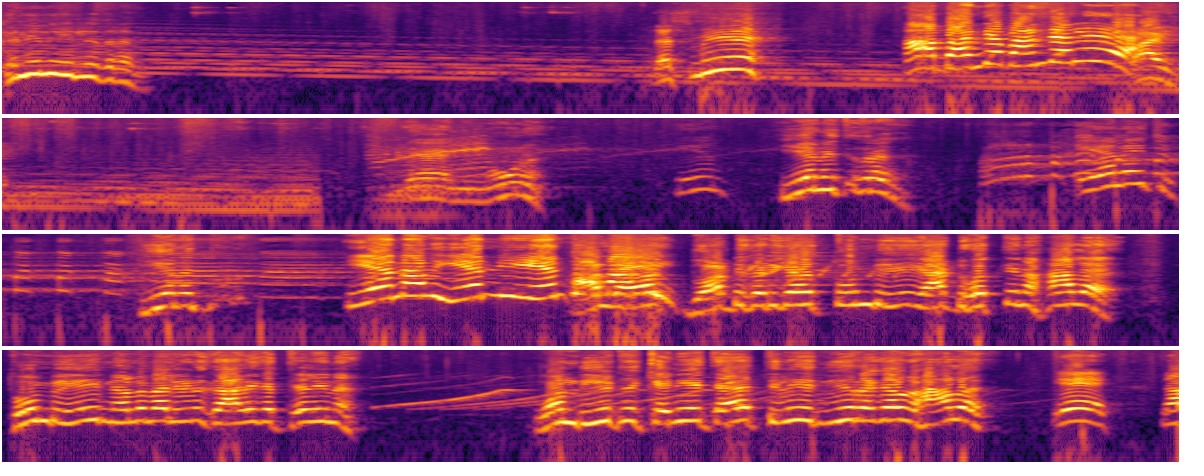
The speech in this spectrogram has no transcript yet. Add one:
ಕಣಿನೇ ಇಲ್ಲಿದ್ರ ಲಕ್ಷ್ಮಿ! ಹಾ ಬಂದೆ ಬಂದೆ ರೀ. ಬಾಯ್. ಲೇ ನಿಮ್ಮ ಮೌನ. ಏನ್? ಏನೈತಿ ಇದ್ರಾಗ? ಏನೈತಿ? ಏನೈತಿ? ಏನದ? ಏನ್ ನೀ ಏನ್ ತಗೊಂಡಿ ದೊಡ್ಡ ಗಡಿಗೆ ತುಂಬಿ ಎರಡು ಹೊತ್ತಿನ ಹಾಲ ತುಂಬಿ ನೆಲ ಮೇಲೆ ಇಡ ಗಾಳಿಗೆ ತಿಳಿನ. ಒಂದ್ ಈಟ್ ಕೆನಿ ಐತೆ ತಿಳಿ ನೀರಾಗ ಹಾಲು. ಏ ನಾ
